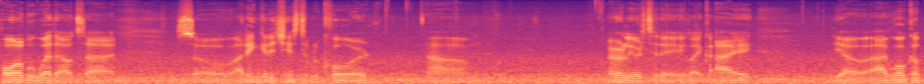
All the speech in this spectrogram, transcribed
horrible weather outside. So I didn't get a chance to record um, earlier today. Like I, yo, I woke up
